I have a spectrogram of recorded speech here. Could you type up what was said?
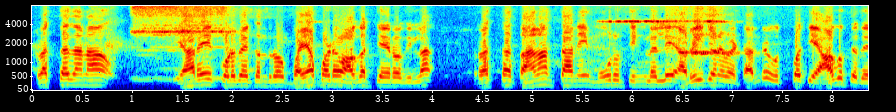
ರಕ್ತದಾನ ಯಾರೇ ಕೊಡ್ಬೇಕಂದ್ರೂ ಭಯ ಪಡೋ ಅಗತ್ಯ ಇರೋದಿಲ್ಲ. ರಕ್ತ ತಾನಾಗ್ ತಾನೇ ಮೂರು ತಿಂಗಳಲ್ಲಿ ರೀಜನವೇಟ್ ಅಂದ್ರೆ ಉತ್ಪತ್ತಿ ಆಗುತ್ತದೆ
